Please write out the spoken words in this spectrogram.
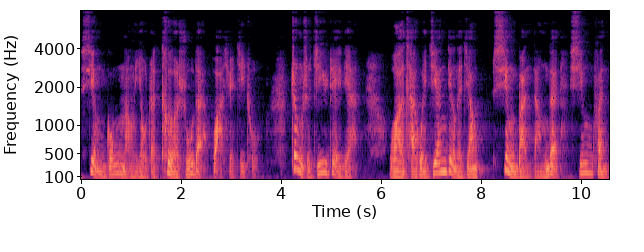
性功能有着特殊的化学基础。正是基于这一点，我才会坚定地将性本能的兴奋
